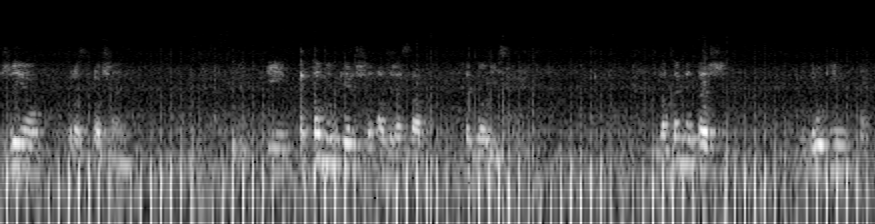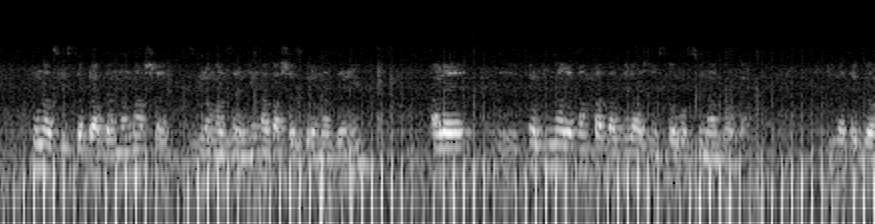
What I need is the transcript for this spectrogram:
żyją w rozproszeniu. I to był pierwszy adresat tego listu. Dlatego też w drugim, u nas jest to prawda na nasze zgromadzenie, na wasze zgromadzenie, ale w oryginale tam pada wyraźnie słowo synagoga. I dlatego,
